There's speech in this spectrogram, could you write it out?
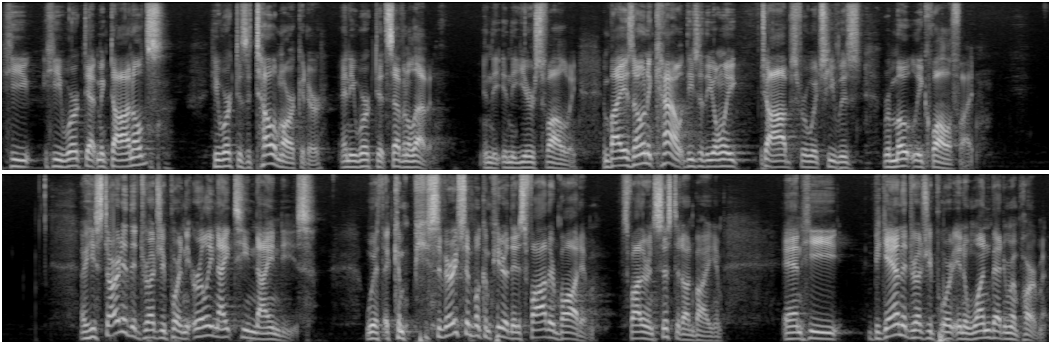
he, he worked at McDonald's, he worked as a telemarketer, and he worked at 7-Eleven in the, in the years following. And by his own account, these are the only jobs for which he was remotely qualified. Now, he started the Drudge Report in the early 1990s with a, a very simple computer that his father bought him. His father insisted on buying him. And he began the Drudge Report in a one-bedroom apartment.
